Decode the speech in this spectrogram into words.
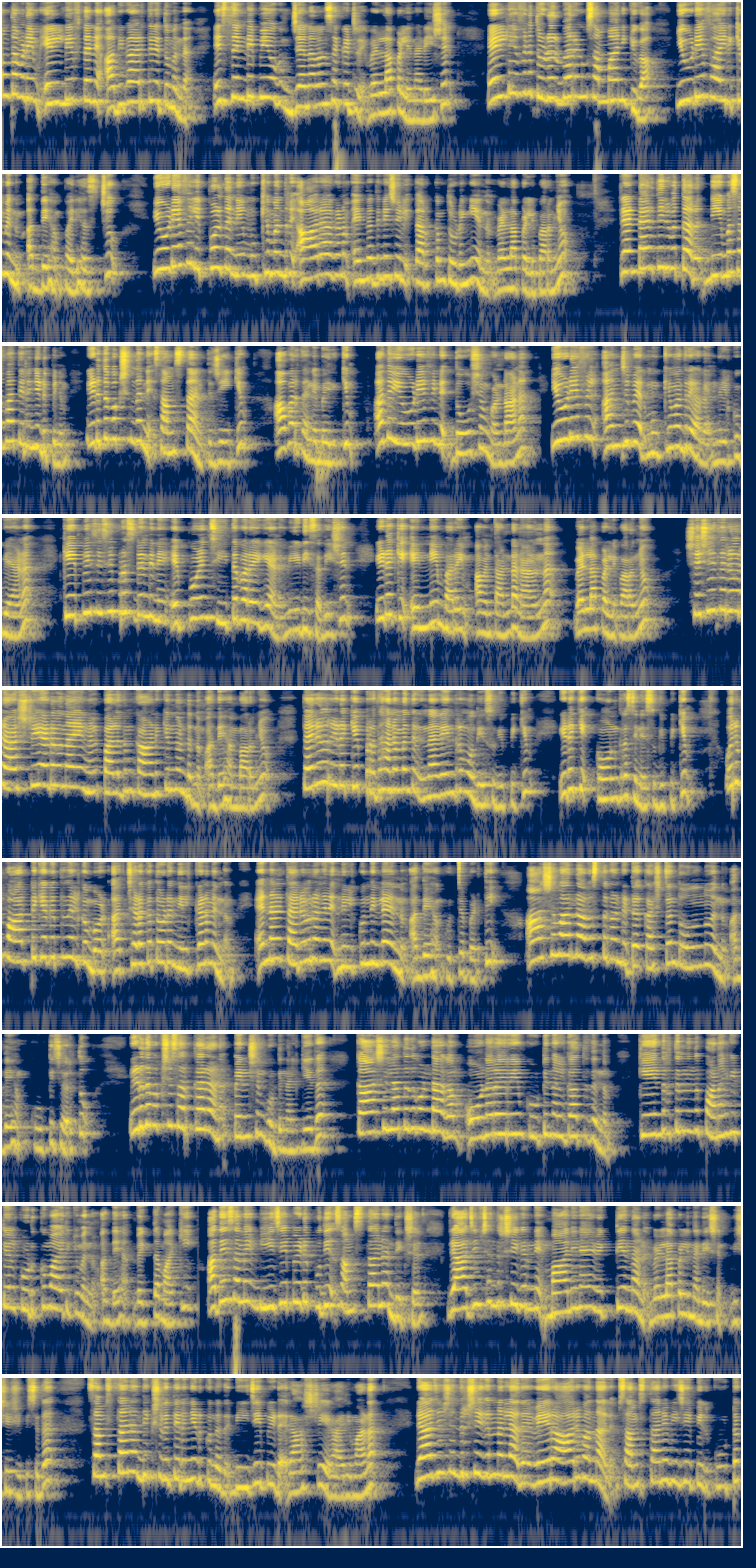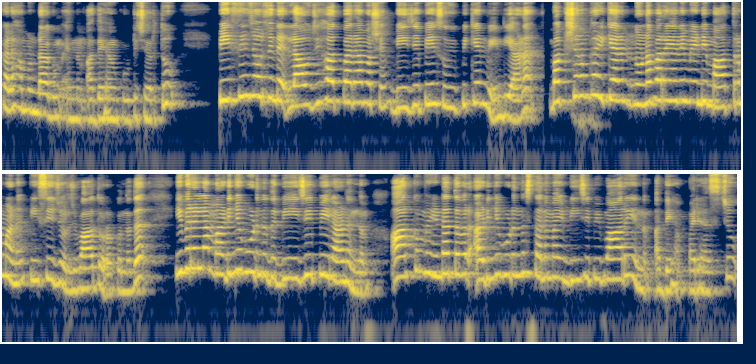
മൂന്നാം തവണയും L D F തന്നെ അധികാരത്തിലെത്തുമെന്ന് എസ് എൻ ഡി പി യോഗം general secretary Vellappally Natesan. L D എഫിന് തുടർഭരണം സമ്മാനിക്കുക യു ഡി എഫ് ആയിരിക്കുമെന്നും അദ്ദേഹം പരിഹസിച്ചു. യു ഡി എഫിൽ ഇപ്പോൾ തന്നെ മുഖ്യമന്ത്രി ആരാകണം എന്നതിനെ ചൊല്ലി തർക്കം തുടങ്ങിയെന്നും വെള്ളാപ്പള്ളി പറഞ്ഞു. രണ്ടായിരത്തി ഇരുപത്തി ആറ് നിയമസഭാ തിരഞ്ഞെടുപ്പിനും ഇടതുപക്ഷം തന്നെ സംസ്ഥാനത്ത് ജയിക്കും. അവർ തന്നെ ഭരിക്കും. അത് യു ഡി എഫിന്റെ ദോഷം കൊണ്ടാണ്. യു ഡി എഫിൽ അഞ്ചു പേർ മുഖ്യമന്ത്രിയാകാൻ നിൽക്കുകയാണ്. കെ പി സി സി പ്രസിഡന്റിനെ എപ്പോഴും ചീത്ത പറയുകയാണ് വി ഡി സതീശൻ. ഇടയ്ക്ക് എന്നെയും പറയും അവൻ തണ്ടനാണെന്ന് വെള്ളാപ്പള്ളി പറഞ്ഞു. ശശി തരൂർ രാഷ്ട്രീയ അടവ് നയങ്ങൾ പലതും കാണിക്കുന്നുണ്ടെന്നും അദ്ദേഹം പറഞ്ഞു. തരൂർ ഇടയ്ക്ക് പ്രധാനമന്ത്രി നരേന്ദ്രമോദിയെ സുഖിപ്പിക്കും ഇടയ്ക്ക് കോൺഗ്രസിനെ സുഖിപ്പിക്കും. ഒരു പാർട്ടിക്കകത്ത് നിൽക്കുമ്പോൾ അച്ചടക്കത്തോടെ നിൽക്കണമെന്നും എന്നാൽ തരൂർ അങ്ങനെ നിൽക്കുന്നില്ല എന്നും അദ്ദേഹം കുറ്റപ്പെടുത്തി. ആശമാരുടെ അവസ്ഥ കണ്ടിട്ട് കഷ്ടം തോന്നുന്നുവെന്നും അദ്ദേഹം കൂട്ടിച്ചേർത്തു. ഇടതുപക്ഷ സർക്കാരാണ് പെൻഷൻ കൂട്ടി നൽകിയത്. കാശില്ലാത്തത് കൊണ്ടാകാം ഓണറേറിയം കൂട്ടി നൽകാത്തതെന്നും കേന്ദ്രത്തിൽ നിന്ന് പണം കിട്ടിയാൽ കൊടുക്കുമായിരിക്കുമെന്നും അദ്ദേഹം വ്യക്തമാക്കി. അതേസമയം ബി ജെ പിയുടെ പുതിയ സംസ്ഥാന അധ്യക്ഷൻ രാജീവ് ചന്ദ്രശേഖരനെ മാന്യനായ വ്യക്തിയെന്നാണ് വെള്ളാപ്പള്ളി നടേശൻ വിശേഷിപ്പിച്ചത്. സംസ്ഥാന അധ്യക്ഷനെ തിരഞ്ഞെടുക്കുന്നത് ബി ജെ പിയുടെ രാഷ്ട്രീയ കാര്യമാണ്. രാജീവ് ചന്ദ്രശേഖരനല്ലാതെ വേറെ ആര് വന്നാലും സംസ്ഥാന ബി ജെ പിയിൽ കൂട്ടകലഹമുണ്ടാകും എന്നും അദ്ദേഹം കൂട്ടിച്ചേർത്തു. പി സി ജോർജിന്റെ ലവ് ജിഹാദ് പരാമർശം ബി ജെ പിയെ സൂചിപ്പിക്കാൻ വേണ്ടിയാണ്. ഭക്ഷണം കഴിക്കാനും നുണ പറയാനും വേണ്ടി മാത്രമാണ് പി സി ജോർജ് വാ തുറക്കുന്നത്. ഇവരെല്ലാം അടിഞ്ഞുകൂടുന്നത് ബി ജെ പിയിലാണെന്നും ആർക്കും വേണ്ടാത്തവർ അടിഞ്ഞുകൂടുന്ന സ്ഥലമായി ബി ജെ പി മാറിയെന്നും അദ്ദേഹം പരിഹസിച്ചു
